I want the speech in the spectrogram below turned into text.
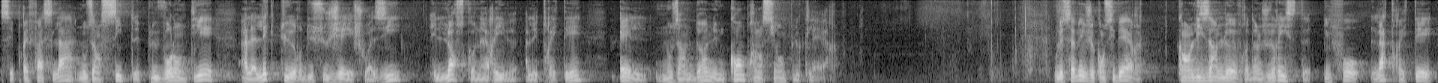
ces préfaces-là nous incitent plus volontiers à la lecture du sujet choisi, et lorsqu'on arrive à le traiter, elles nous en donnent une compréhension plus claire. Vous le savez, je considère qu'en lisant l'œuvre d'un juriste, il faut la traiter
